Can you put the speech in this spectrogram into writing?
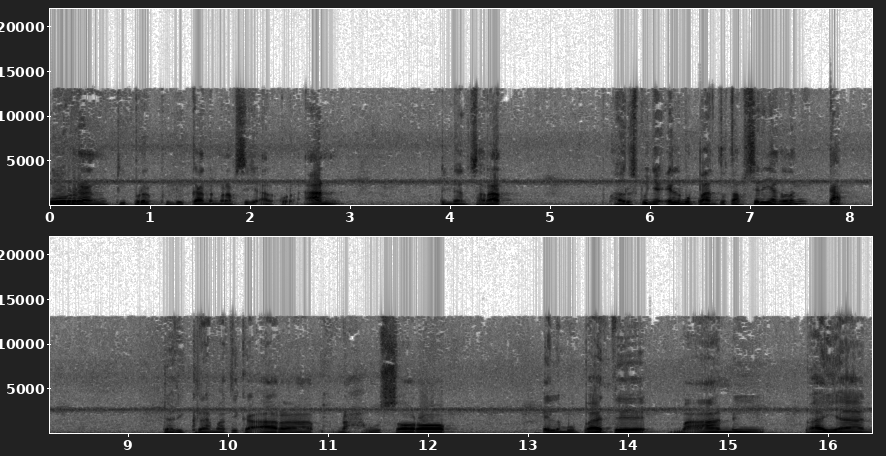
orang diperbolehkan menafsiri Al-Quran dengan syarat harus punya ilmu bantu tafsir yang lengkap. Dari gramatika Arab, nahwu sorok, ilmu bade, ma'ani, bayan,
